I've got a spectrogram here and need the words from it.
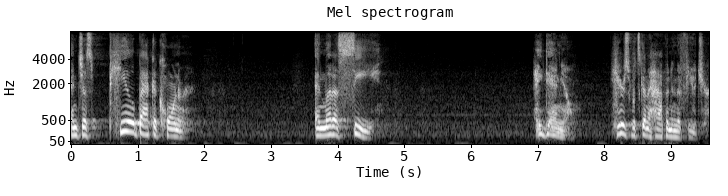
and just peel back a corner and let us see hey, Daniel, here's what's going to happen in the future.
